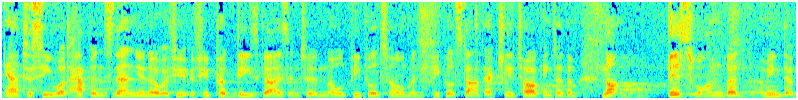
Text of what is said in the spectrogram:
yeah, to see what happens then. You know, if you if you put these guys into an old people's home and people start actually talking to them, not this one, but I mean, th-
